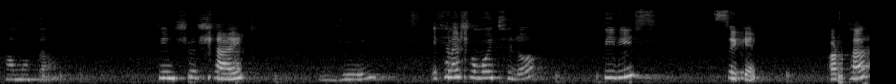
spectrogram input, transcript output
ক্ষমতা তিনশো ষাট জুল। এখানে সময় ছিল তিরিশ সেকেন্ড। অর্থাৎ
